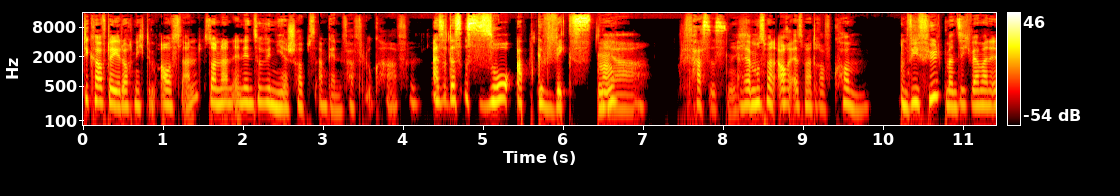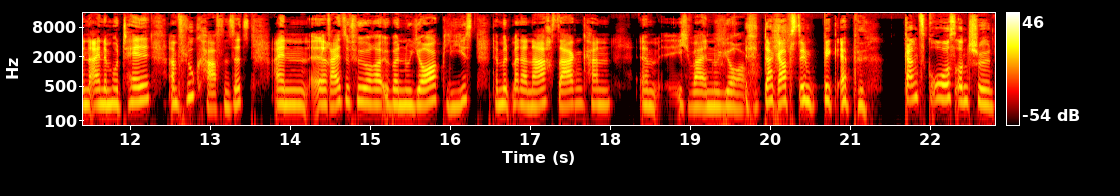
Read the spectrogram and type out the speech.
Die kauft er jedoch nicht im Ausland, sondern in den Souvenirshops am Genfer Flughafen. Also das ist so abgewichst, ne? Ja. Fass es nicht. Da muss man auch erstmal drauf kommen. Und wie fühlt man sich, wenn man in einem Hotel am Flughafen sitzt, einen äh, Reiseführer über New York liest, damit man danach sagen kann, ähm, ich war in New York. Da gab's den Big Apple. Ganz groß und schön.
